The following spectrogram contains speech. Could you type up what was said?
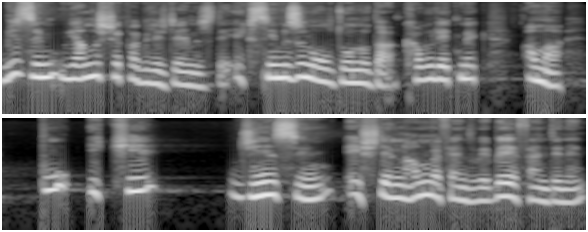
bizim yanlış yapabileceğimizde eksiğimizin olduğunu da kabul etmek ama bu iki cinsin, eşlerin hanımefendi ve beyefendinin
